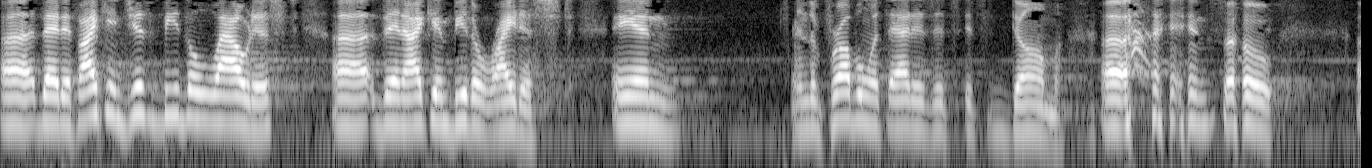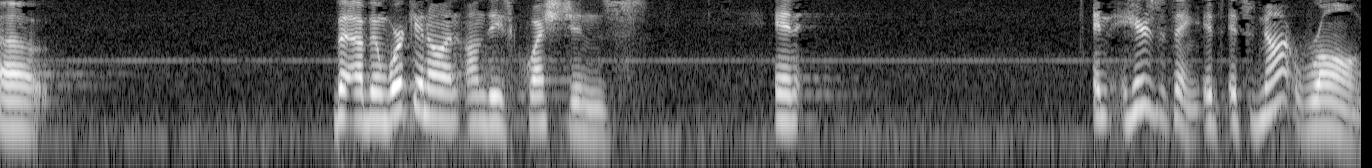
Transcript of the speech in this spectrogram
Uh, that if I can just be the loudest, uh, then I can be the rightest. And and the problem with that is it's it's dumb. Uh, and so, uh, but I've been working on on these questions, and and here's the thing: it, it's not wrong.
